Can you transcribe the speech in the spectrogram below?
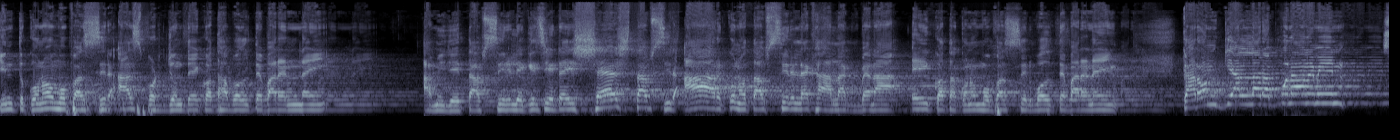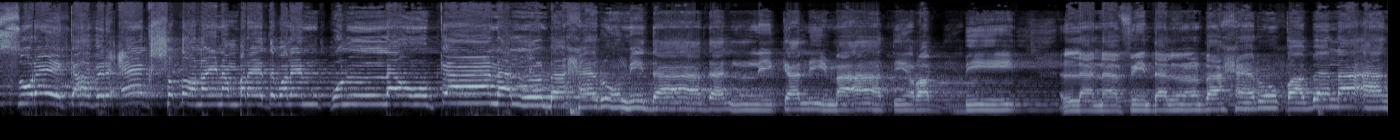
কিন্তু কোনো মুফাসসির আজ পর্যন্ত কথা বলতে পারেন নাই। আমি যে তাফসির লিখেছি এটাই শেষ তাফসির, আর কোনো তাফসির লেখা লাগবে না। এই কথা কোনো মুফাসসির বলতে পারে নাই। কারণ কি আল্লাহ রাব্বুল আলামিন সূরা কাহফের 109 নম্বর আয়াতে বলেন কুল্লাউ কানাল বাহরু মিদাদাল লিকালিমাতি রাব্বি। لنفد البحر قبل أن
